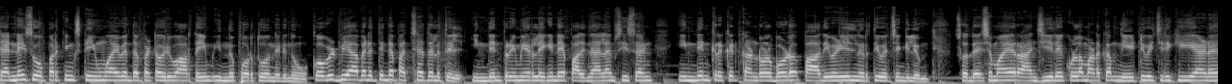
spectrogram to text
ചെന്നൈ സൂപ്പർ കിങ്സ് ടീമുമായി ബന്ധപ്പെട്ട ഒരു വാർത്തയും ഇന്ന് പുറത്തു വന്നിരുന്നു. കോവിഡ് വ്യാപനത്തിന്റെ പശ്ചാത്തലത്തിൽ ഇന്ത്യൻ പ്രീമിയർ ലീഗിന്റെ പതിനാലാം season Indian cricket control board പാതിവഴിയിൽ നിർത്തിവെച്ചെങ്കിലും സ്വദേശമായ റാഞ്ചിയിലേക്കുള്ള മടക്കം നീട്ടിവെച്ചിരിക്കുകയാണ്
